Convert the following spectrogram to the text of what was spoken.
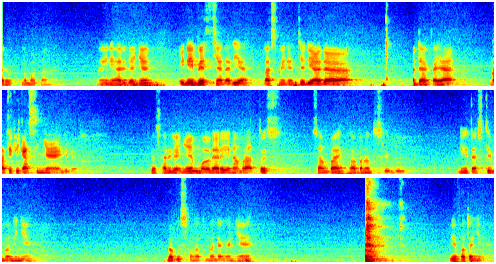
Aduh lemot banget. Nah ini harganya ini batchnya tadi ya last minute. Jadi ada ada kayak notifikasinya gitu. Terus harganya mulai dari 600 sampai 800 ribu. Ini testimoninya. Bagus banget pemandangannya. Ini fotonya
